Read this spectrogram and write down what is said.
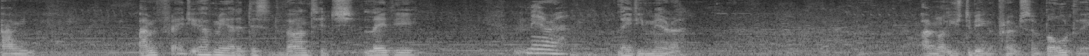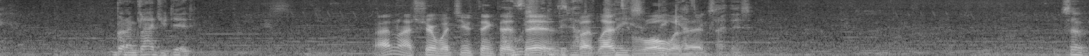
I'm. I'm afraid you have me at a disadvantage, Lady. Mira. Lady Mira. I'm not used to being approached so boldly. But I'm glad you did. I'm not sure what you think this always feel a is, but let's roll with it. Like this. So,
